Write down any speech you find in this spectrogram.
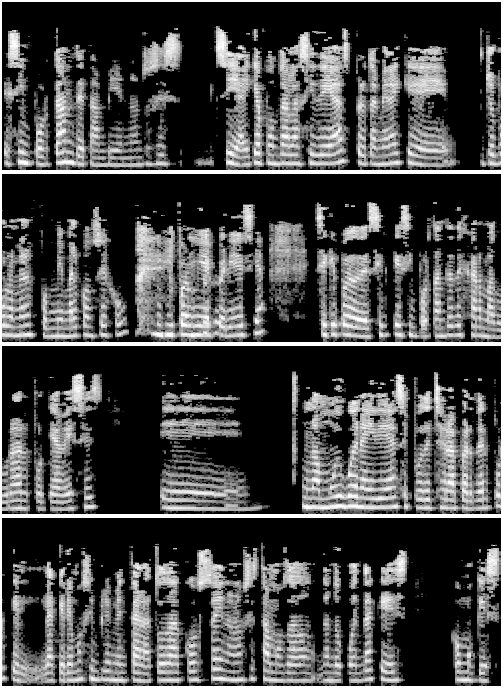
es importante también, ¿no? Entonces, sí, hay que apuntar las ideas, pero también hay que, yo por lo menos por mi mal consejo y por mi experiencia, sí que puedo decir que es importante dejar madurar, porque a veces eh, una muy buena idea se puede echar a perder porque la queremos implementar a toda costa y no nos estamos dando, cuenta que es como que es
